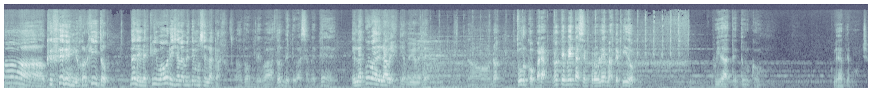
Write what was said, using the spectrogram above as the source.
Ah, qué genio, Jorgito. Dale, la escribo ahora y ya la metemos en la caja. ¿A dónde vas? ¿Dónde te vas a meter? En la cueva de la bestia me voy a meter. No, no. Turco, pará. No te metas en problemas, te pido. Cuídate, Turco. Cuídate mucho.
